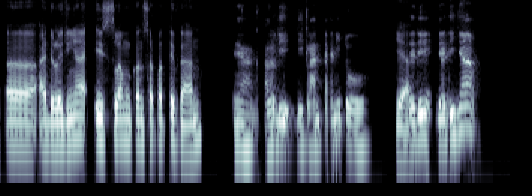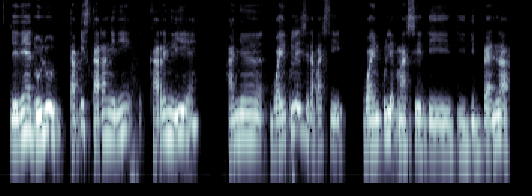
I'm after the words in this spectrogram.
eh, ideologinya Islam konservatif kan? Ya, kalau di di Kelantan itu. Ya. Jadi jadinya jadinya dulu tapi sekarang ini currently eh hanya wayang kulit saya dah pasti wayang kulit masih di di di ban lah.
